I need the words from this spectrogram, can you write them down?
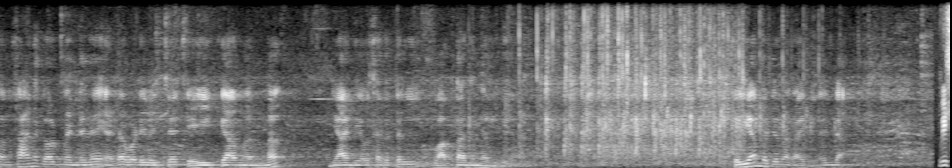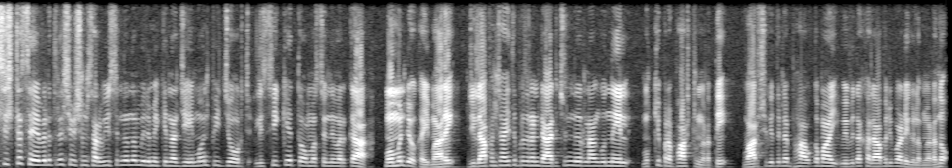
സംസ്ഥാന ഗവൺമെന്റിനെ ഇടപെടി വെച്ച് ചെയ്യിക്കാമെന്ന് ഞാൻ ഈ അവസരത്തിൽ വാഗ്ദാനം നൽകുകയാണ്. ചെയ്യാൻ പറ്റുന്ന കാര്യമില്ല. വിശിഷ്ട സേവനത്തിന് ശേഷം സർവീസിൽ നിന്നും വിരമിക്കുന്ന ജെയ്മോൻ പി ജോർജ് ലിസി കെ തോമസ് എന്നിവർക്ക് മൊമന്റോ കൈമാറി. ജില്ലാ പഞ്ചായത്ത് പ്രസിഡന്റ് രാജൻ നീർണാങ്കുന്നയിൽ മുഖ്യപ്രഭാഷണം നടത്തി. വാർഷികത്തിന്റെ ഭാഗമായി വിവിധ കലാപരിപാടികളും നടന്നു.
